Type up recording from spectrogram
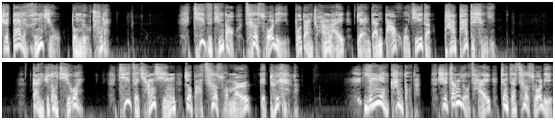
这待了很久都没有出来。妻子听到厕所里不断传来点燃打火机的啪啪的声音，感觉到奇怪，妻子强行就把厕所门给推开了。迎面看到的是张有才正在厕所里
